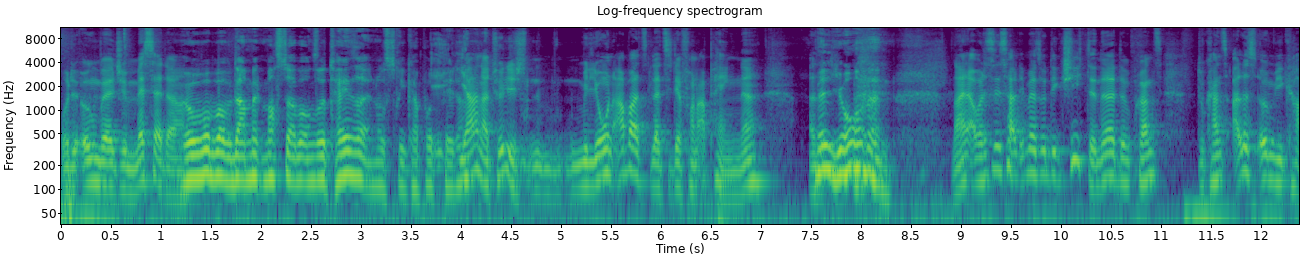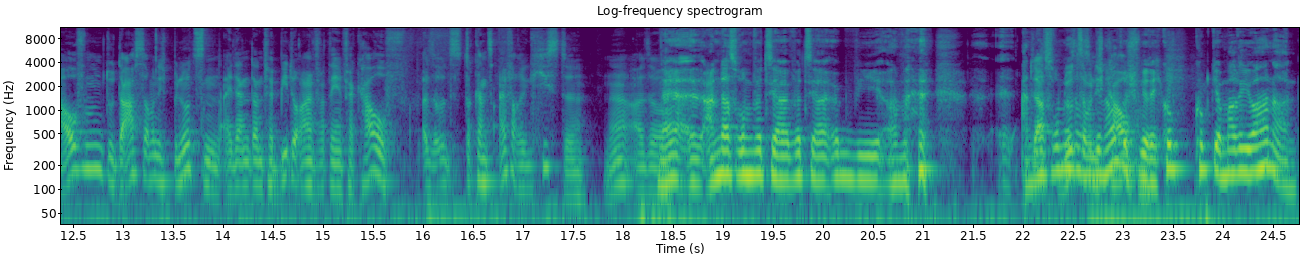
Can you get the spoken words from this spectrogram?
Oder irgendwelche Messer da. Aber damit machst du aber unsere Taser-Industrie kaputt, Peter. Ja, natürlich. Millionen Arbeitsplätze, die davon abhängen, ne? Also, Millionen. Nein, aber das ist halt immer so die Geschichte, ne? Du kannst, du kannst alles irgendwie kaufen, du darfst aber nicht benutzen. Ey, dann, dann verbiet doch einfach den Verkauf. Also das ist doch ganz einfache Kiste, ne? Also. Naja, äh, andersrum wird's ja, wird's ja irgendwie, ähm, äh, andersrum ist das aber nicht kaufen. schwierig. Guck, guck dir Marihuana an.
